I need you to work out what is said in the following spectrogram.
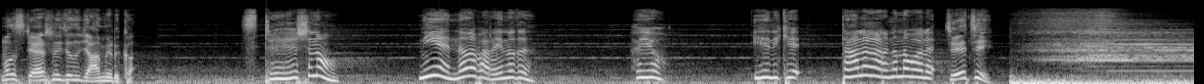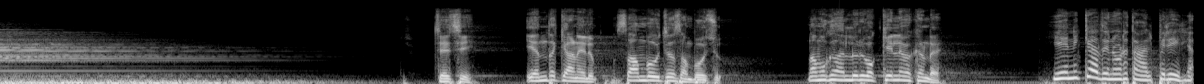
നമുക്ക് സ്റ്റേഷനിൽ ചെന്ന് ജാമ്യം എടുക്കാം. സ്റ്റേഷനോ? നീ എന്നതാ പറയുന്നത്? അയ്യോ എനിക്ക് തല കറങ്ങുന്ന പോലെ. ചേച്ചി. ചേച്ചി എന്തൊക്കെയാണേലും സംഭവിച്ചത് സംഭവിച്ചു. നമുക്ക് നല്ലൊരു വക്കീലിനെ വെക്കണ്ടേ? എനിക്കതിനോട് താല്പര്യമില്ല.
